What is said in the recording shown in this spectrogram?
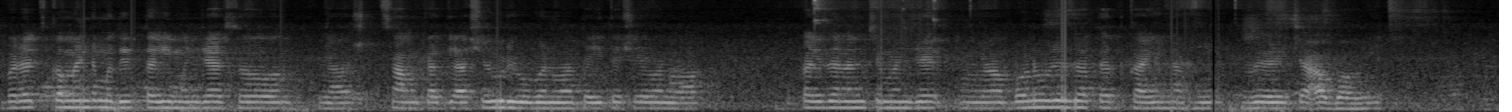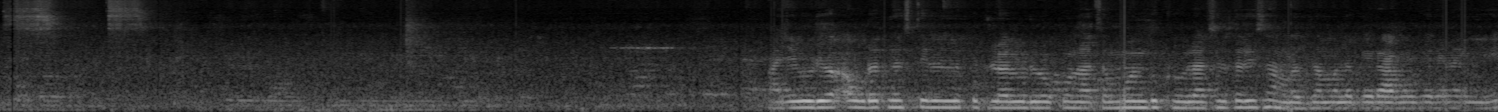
बऱ्याच कमेंटमध्ये ताई म्हणजे असं सांगतात की असे व्हिडिओ बनवा ताई तसे बनवा. काही जणांचे म्हणजे बनवले जातात काही नाही वेळेच्या अभावी. माझे व्हिडिओ आवडत नसतील कुठला व्हिडिओ कोणाचं मन दुखवलं असेल तरी सांगत जा मला काही राग वगैरे नाही आहे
